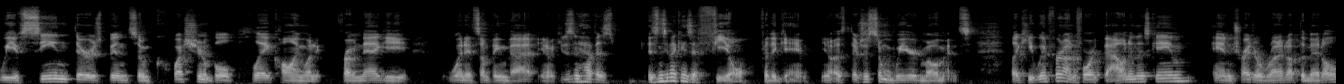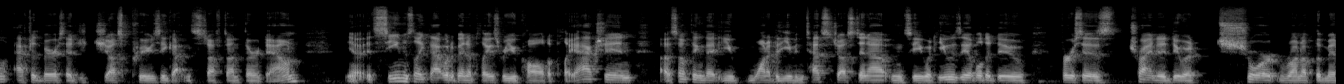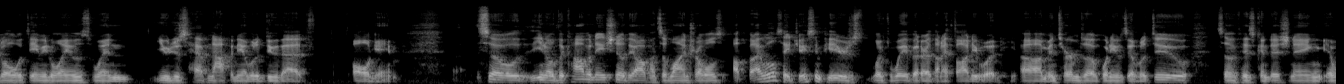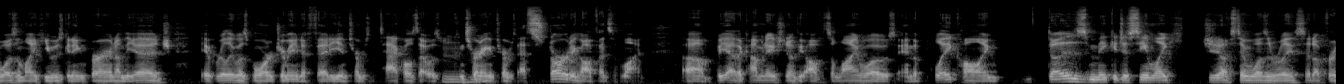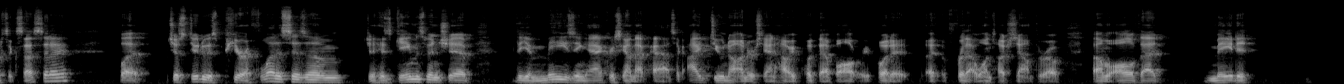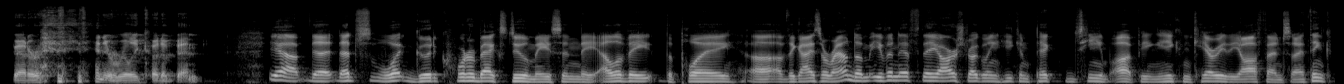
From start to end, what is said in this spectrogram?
we've seen there's been some questionable play calling when from Nagy when it's something that you know he doesn't have his it doesn't seem like he has a feel for the game. You know, there's just some weird moments. Like he went for it on fourth down in this game and tried to run it up the middle after the Bears had just previously gotten stuffed on third down. You know, it seems like that would have been a place where you called a play action, uh, something that you wanted to even test Justin out and see what he was able to do, versus trying to do a short run up the middle with Damien Williams when you just have not been able to do that all game. So, you know, the combination of the offensive line troubles, uh, but I will say Jason Peters looked way better than I thought he would um, in terms of what he was able to do, some of his conditioning. It wasn't like he was getting burned on the edge. It really was more Germain Ifedi in terms of tackles that was mm-hmm. concerning in terms of that starting offensive line. Um, but yeah, the combination of the offensive line woes and the play calling does make it just seem like Justin wasn't really set up for success today. But just due to his pure athleticism, his gamesmanship, the amazing accuracy on that pass. Like I do not understand how he put that ball where he put it uh, for that one touchdown throw. Um, all of that made it better than it really could have been. Yeah, that, that's what good quarterbacks do, Mason. They elevate the play uh, of the guys around them, even if they are struggling. He can pick the team up. He, he can carry the offense, and I think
